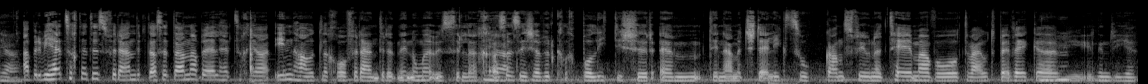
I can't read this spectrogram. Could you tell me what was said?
ja. Aber wie hat sich denn das verändert? Also die Annabelle hat sich ja inhaltlich auch verändert, nicht nur äußerlich. Ja. Also es ist ja wirklich politischer, ähm, die nehmen Stellung zu ganz vielen Themen, die die Welt bewegen, mhm. wie irgendwie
